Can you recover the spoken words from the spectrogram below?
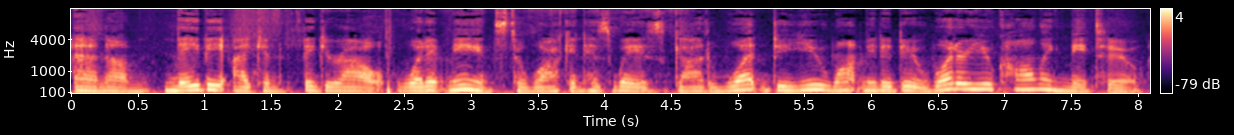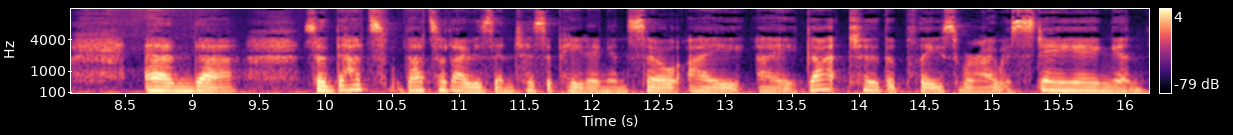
and um, maybe I can figure out what it means to walk in His ways. God, what do you want me to do? What are you calling me to? And uh, so that's that's what I was anticipating. And so I I got to the place where I was staying, and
